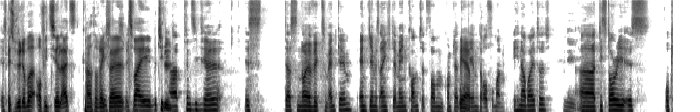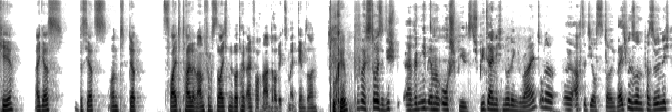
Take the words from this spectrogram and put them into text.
es Es wird aber offiziell als Path of Exile richtig. 2 betitelt. Äh, prinzipiell ist das ein neuer Weg zum Endgame. Endgame ist eigentlich der Main Content vom kompletten Ja. Game, darauf, wo man hinarbeitet. Nee. Äh, die Story ist okay, I guess, bis jetzt. Und der zweite Teil, in Anführungszeichen, wird halt einfach ein anderer Weg zum Endgame sein. Okay. Bei Story sind, wie, äh, wenn ihr MMO spielt, spielt ihr eigentlich nur den Grind oder äh, achtet ihr auf Story? Weil ich bin so ein persönlich,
